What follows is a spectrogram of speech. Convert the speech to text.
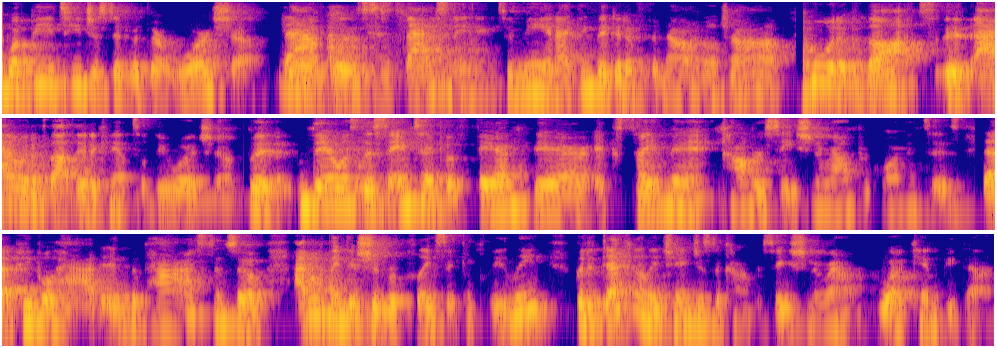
what BET just did with their award show, that yeah. was fascinating to me. And I think they did a phenomenal job. Who would have thought? I would have thought they'd have canceled the award show. But there was the same type of fanfare, excitement, conversation around performances that people had in the past. And so I don't think it should replace it completely, but it definitely changes the conversation around what can be done.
